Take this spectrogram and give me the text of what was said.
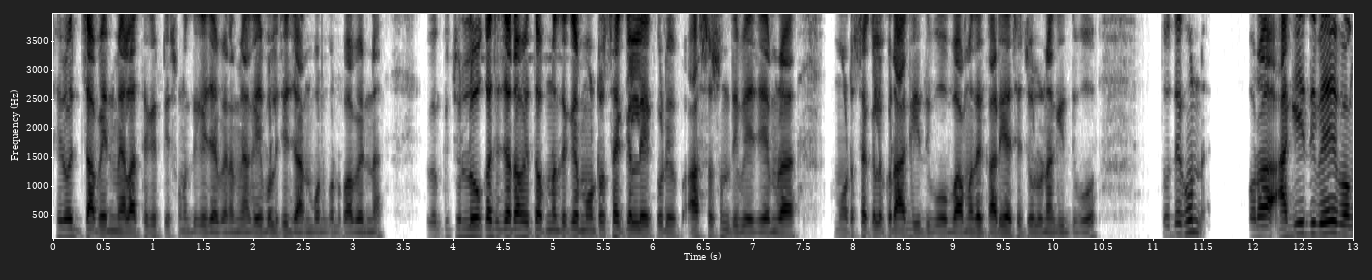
ফেরত যাবেন, মেলা থেকে স্টেশনের দিকে যাবেন, আমি আগেই বলেছি যানবাহন কোনো পাবেন না। এবং কিছু লোক আছে যারা হয়তো আপনাদেরকে মোটর সাইকেলে করে আশ্বাসন দিবে যে, আমরা মোটর সাইকেলে করে আগিয়ে দিব বা আমাদের গাড়ি আছে, চলুন আগিয়ে দিব। তো দেখুন, ওরা আগিয়ে দিবে এবং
